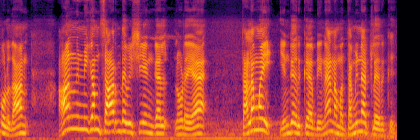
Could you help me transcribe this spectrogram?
போல தான் ஆன்மீகம் சார்ந்த விஷயங்களுடைய தலைமை எங்கே இருக்குது அப்படின்னா நம்ம தமிழ்நாட்டில் இருக்குது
